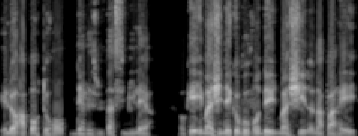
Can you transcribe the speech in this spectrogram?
et leur apporteront des résultats similaires. Ok, imaginez que vous vendez une machine, un appareil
